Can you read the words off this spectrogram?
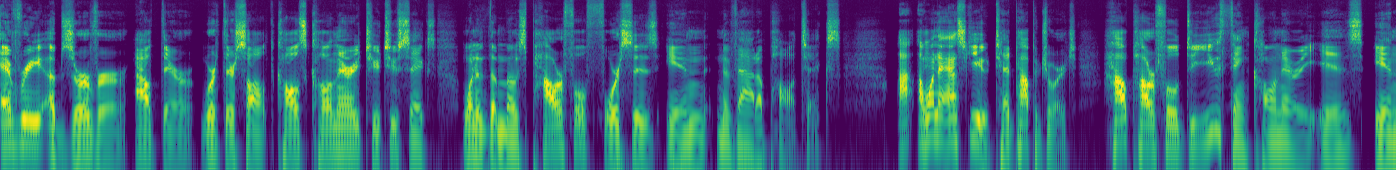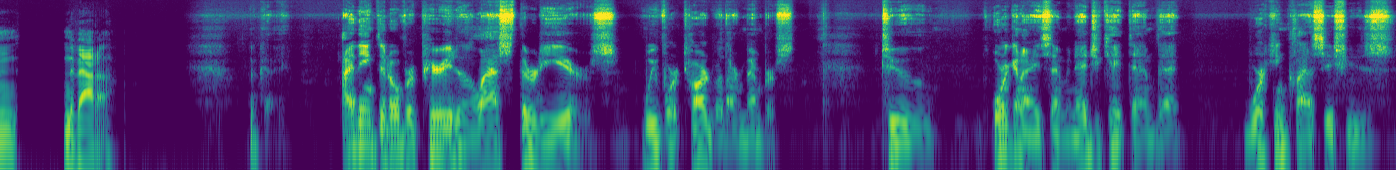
every observer out there worth their salt calls Culinary 226 one of the most powerful forces in Nevada politics. I, I want to ask you, Ted Pappageorge, how powerful do you think culinary is in Nevada? Okay. I think that over a period of the last 30 years, we've worked hard with our members to organize them and educate them that working class issues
